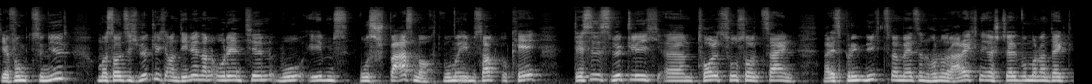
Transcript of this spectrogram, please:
der funktioniert. Und man soll sich wirklich an denen dann orientieren, wo es Spaß macht, wo man eben sagt, okay, das ist wirklich ähm, toll, so soll es sein. Weil es bringt nichts, wenn man jetzt einen Honorarrechner erstellt, wo man dann denkt,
